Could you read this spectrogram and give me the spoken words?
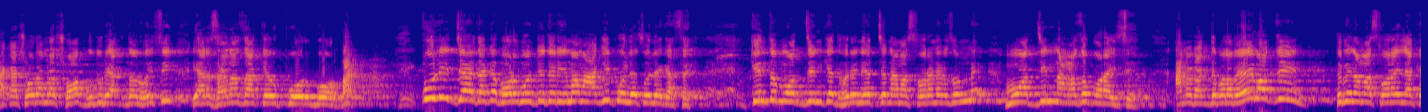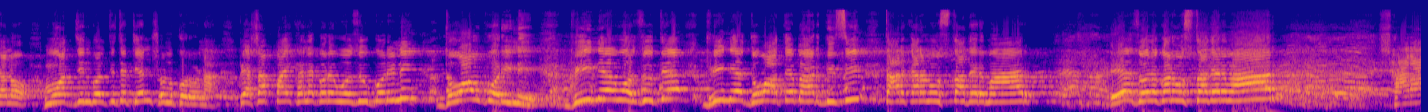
ঢাকা শহর আমরা সব হুজুর একদল হয়েছি, এর জানাজা কেউ পড়ব না। পুলিশ যায় তাকে বড় মসজিদের ইমাম আগে পলে চলে গেছে। কিন্তু মজ্জিনকে ধরে নিচ্ছে নামাজ পড়ানোর জন্য। মজ্জিন নামাজও পড়াইছে। আমরা ডাকতে বলব, এই মজ্জিন তুমি নামাজ পড়াইলা কেন? মুয়াজ্জিন বলতেছে, টেনশন করো না, পেশাব পায়খানা করে ওযু করিনি, দোয়াও পড়িনি ভিনে ওযুতে ভিনে দোয়াতে মার দিছি, তার কারণ ওস্তাদের মার। এ জোরে কর ওস্তাদের মার। সারা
